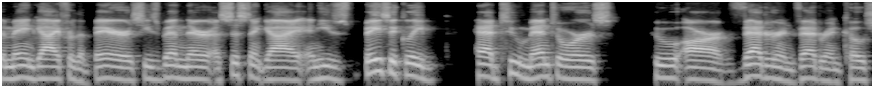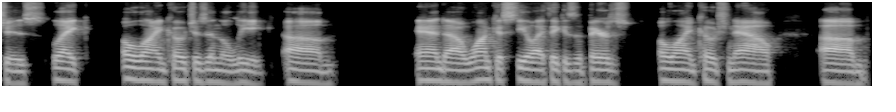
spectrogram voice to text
the main guy for the Bears, he's been their assistant guy, and he's basically had two mentors who are veteran, veteran coaches, like O line coaches in the league. Um, and uh, Juan Castillo, I think, is the Bears O line coach now. Um,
